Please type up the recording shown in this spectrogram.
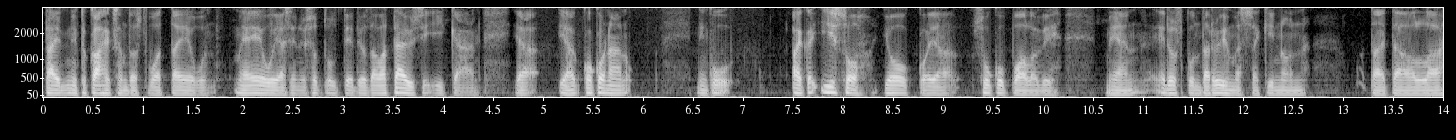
tai nyt on 18 vuotta EU, meidän EU-jäsenyys on tullut tietyllä tavalla täysi-ikään, ja ja kokonaan niin kuin aika iso joukko ja sukupolvi meidän eduskuntaryhmässäkin on, taitaa olla,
